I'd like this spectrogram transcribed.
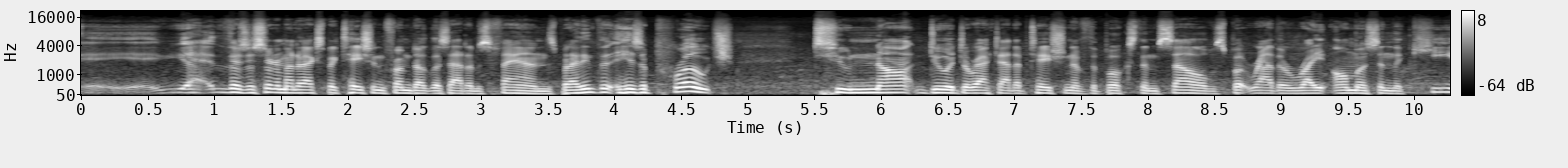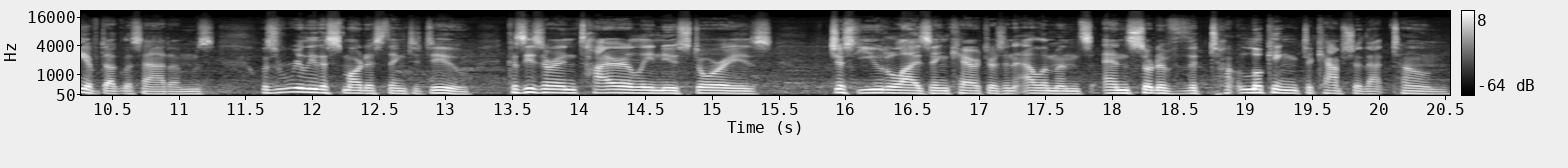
uh, yeah, there's a certain amount of expectation from Douglas Adams fans, but I think that his approach to not do a direct adaptation of the books themselves, but rather write almost in the key of Douglas Adams, was really the smartest thing to do. Because these are entirely new stories, just utilizing characters and elements and sort of the to- looking to capture that tone.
